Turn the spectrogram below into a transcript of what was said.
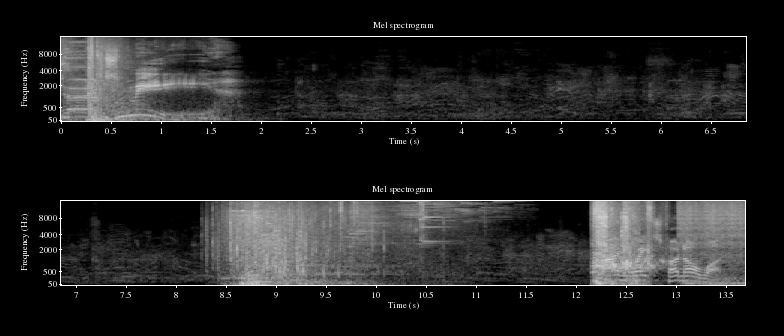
serves me! For no one.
